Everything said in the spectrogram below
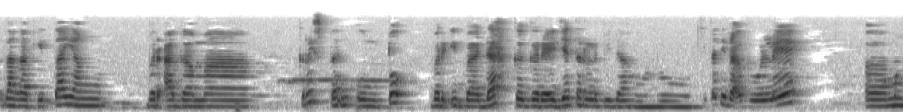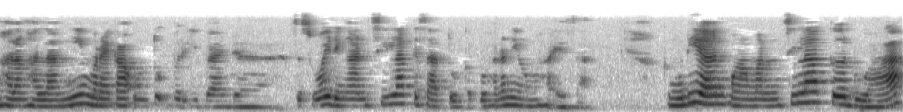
tetangga kita yang beragama Kristen untuk beribadah ke gereja terlebih dahulu. Kita tidak boleh uh, menghalang-halangi mereka untuk beribadah sesuai dengan sila ke-1 ketuhanan yang Maha Esa. Kemudian pengamalan sila kedua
